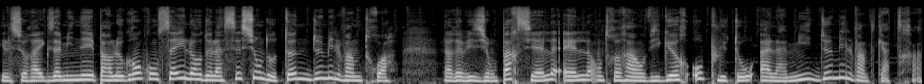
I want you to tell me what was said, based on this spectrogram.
Il sera examiné par le Grand Conseil lors de la session d'automne 2023. La révision partielle, elle, entrera en vigueur au plus tôt à la mi-2024.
